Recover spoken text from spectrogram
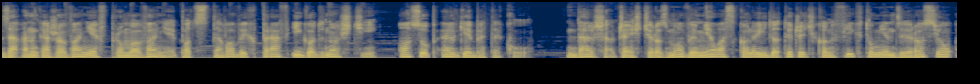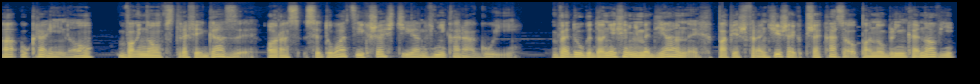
zaangażowanie w promowanie podstawowych praw i godności osób LGBTQ. Dalsza część rozmowy miała z kolei dotyczyć konfliktu między Rosją a Ukrainą, wojną w strefie gazy oraz sytuacji chrześcijan w Nikaragui. Według doniesień medialnych papież Franciszek przekazał panu Blinkenowi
